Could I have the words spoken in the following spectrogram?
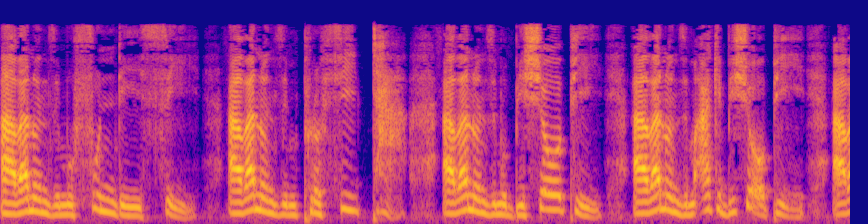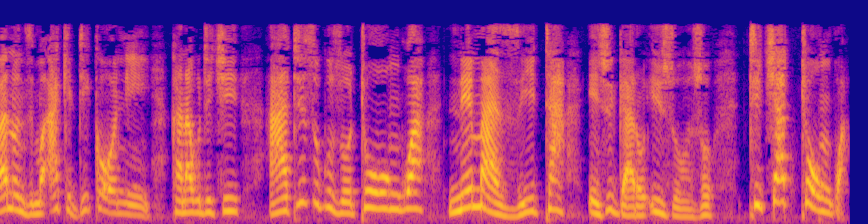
avanonzi mufundisi avanonzi muprofita avanonzi mubhishopi avanonzi muakibhishopi avanonzi muakidhikoni. Kana kuti chi hatisi kuzotongwa nemazita ezvigaro izvozvo. Tichatongwa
